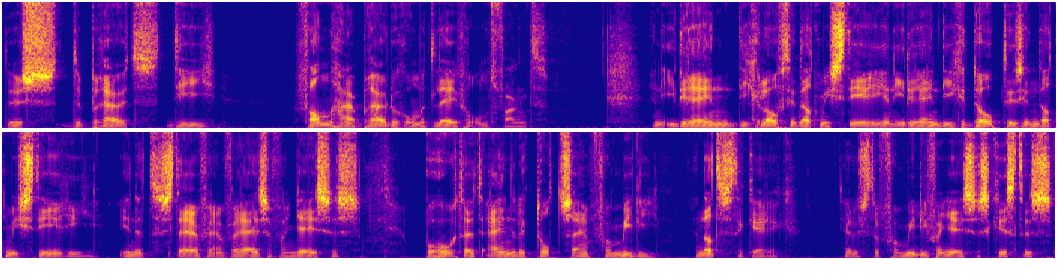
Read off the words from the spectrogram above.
Dus de bruid die van haar bruidegom het leven ontvangt. En iedereen die gelooft in dat mysterie en iedereen die gedoopt is in dat mysterie, in het sterven en verrijzen van Jezus, behoort uiteindelijk tot zijn familie. En dat is de kerk. Dus de familie van Jezus Christus.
